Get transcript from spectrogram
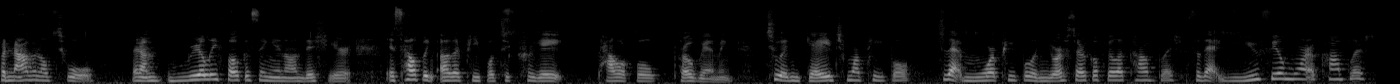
phenomenal tool that I'm really focusing in on this year is helping other people to create powerful programming, to engage more people so that more people in your circle feel accomplished, so that you feel more accomplished.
